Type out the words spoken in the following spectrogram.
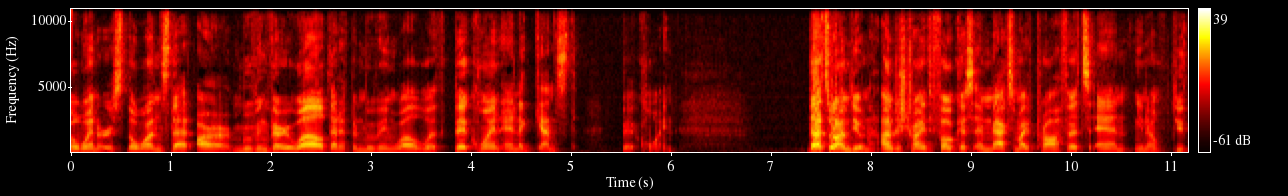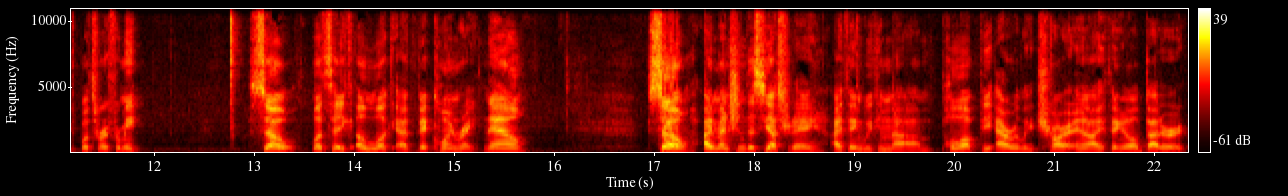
the winners, the ones that are moving very well, that have been moving well with Bitcoin and against Bitcoin that's what I'm doing. I'm just trying to focus and maximize profits and, you know, do what's right for me. So let's take a look at Bitcoin right now. So I mentioned this yesterday. I think we can um, pull up the hourly chart and I think it'll better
